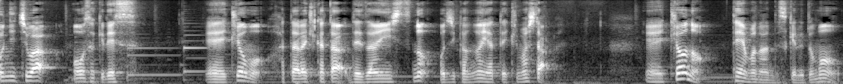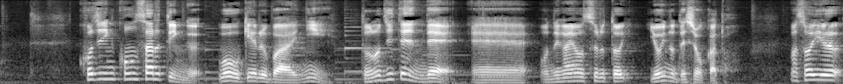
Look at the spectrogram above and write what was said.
こんにちは、大崎です。えー今日も働き方デザイン室のお時間がやってきました。えー今日のテーマなんですけれども、個人コンサルティングを受ける場合に、どの時点で、えーお願いをすると良いのでしょうかと。まあそういう、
